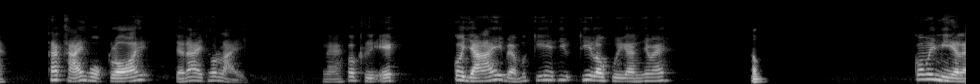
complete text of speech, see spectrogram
ะถ้าขาย 600 จะได้เท่าไหร่นะก็คือ x ก็ย้ายแบบเมื่อกี้ที่ที่เราคุยกันใช่ไหมครับ ก็ไม่มีอะไร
